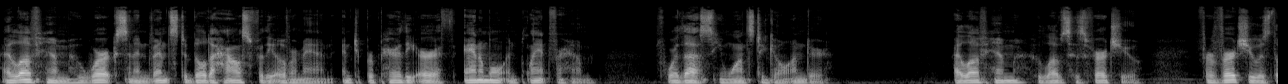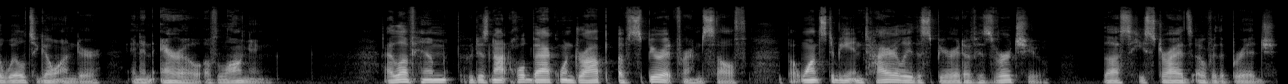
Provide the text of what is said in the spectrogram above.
I love him who works and invents to build a house for the overman and to prepare the earth, animal and plant for him, for thus he wants to go under. I love him who loves his virtue, for virtue is the will to go under and an arrow of longing. I love him who does not hold back one drop of spirit for himself, but wants to be entirely the spirit of his virtue. Thus he strides over the bridge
